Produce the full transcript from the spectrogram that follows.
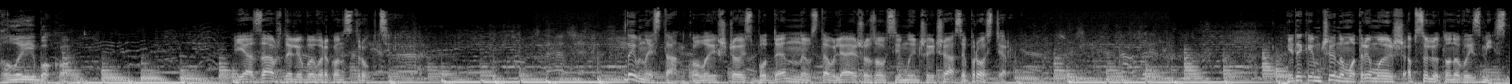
глибоко. Я завжди любив реконструкції. Дивний стан, коли щось буденне вставляєш у зовсім інший час і простір. І таким чином отримуєш абсолютно новий зміст.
